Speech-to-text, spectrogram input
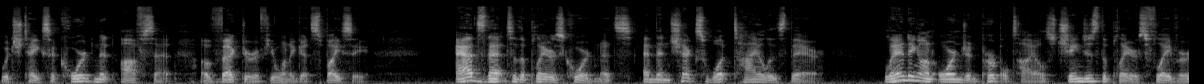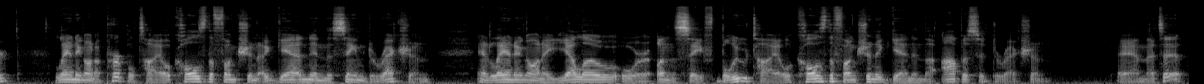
which takes a coordinate offset, a vector if you want to get spicy, adds that to the player's coordinates, and then checks what tile is there. Landing on orange and purple tiles changes the player's flavor, landing on a purple tile calls the function again in the same direction, and landing on a yellow or unsafe blue tile calls the function again in the opposite direction. And that's it.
